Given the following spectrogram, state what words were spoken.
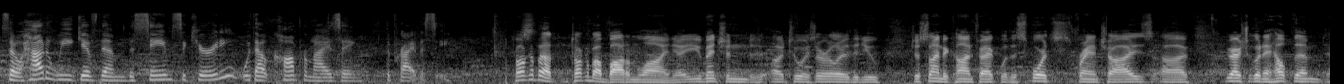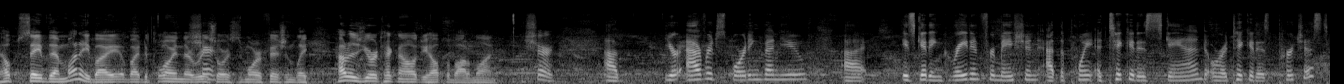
So how do we give them the same security without compromising the privacy? Talk about talk about bottom line. You mentioned uh, to us earlier that you just signed a contract with a sports franchise. Uh, you're actually going to help them help save them money by by deploying their sure. resources more efficiently. How does your technology help the bottom line? Sure. Your average sporting venue uh, is getting great information at the point a ticket is scanned or a ticket is purchased.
